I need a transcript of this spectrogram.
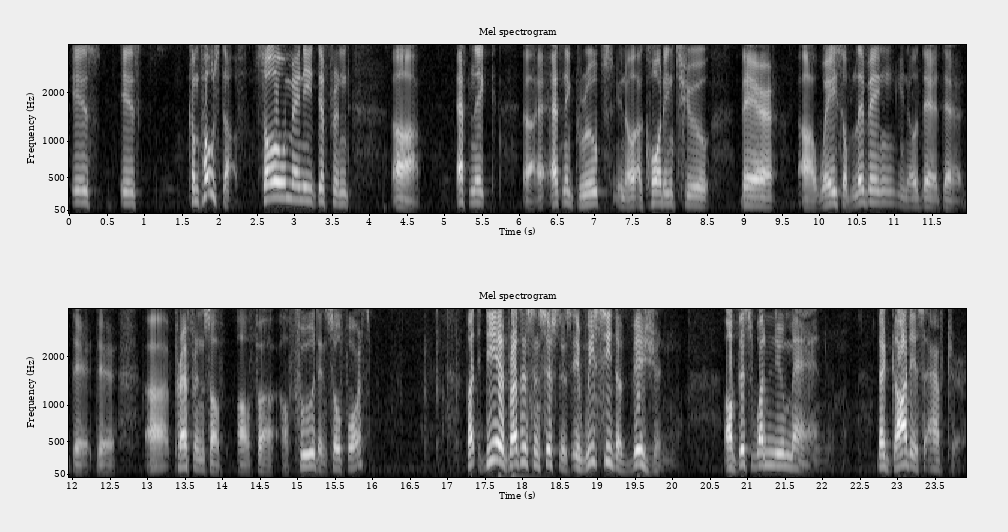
is is composed of. So many different uh, ethnic ethnic groups, you know, according to their uh, ways of living, you know, their, their, their, their uh, preference of, of, uh, of food and so forth. But, dear brothers and sisters, if we see the vision of this one new man that God is after,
